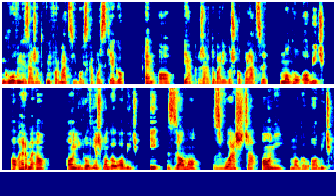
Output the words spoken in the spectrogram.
Główny Zarząd Informacji Wojska Polskiego, MO, jak żartowali gorzko Polacy, mogą obić, ORMO, oni również mogą obić i ZOMO, zwłaszcza oni mogą obić.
